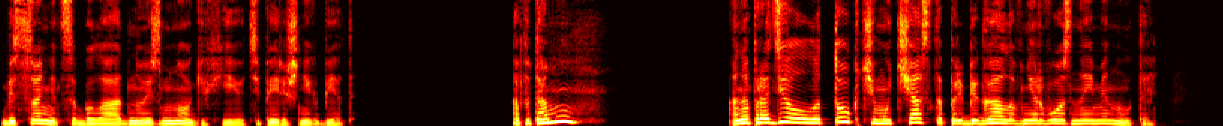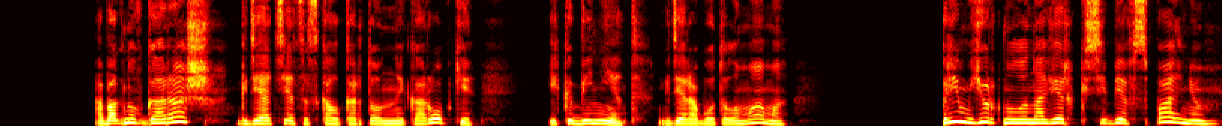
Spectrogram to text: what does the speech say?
Бессонница была одной из многих ее теперешних бед. А потому она проделала то, к чему часто прибегала в нервозные минуты — Обогнув гараж, где отец искал картонные коробки, и кабинет, где работала мама, Прим юркнула наверх к себе в спальню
